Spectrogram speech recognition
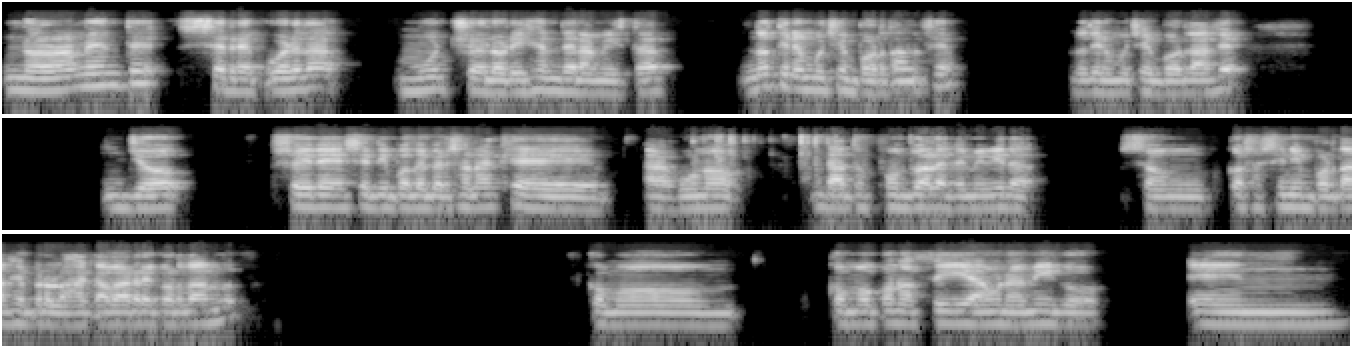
normalmente se recuerda mucho el origen de la amistad. No tiene mucha importancia. No tiene mucha importancia. Yo soy de ese tipo de personas que algunos datos puntuales de mi vida son cosas sin importancia, pero los acaba recordando. Como, como conocí a un amigo en,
